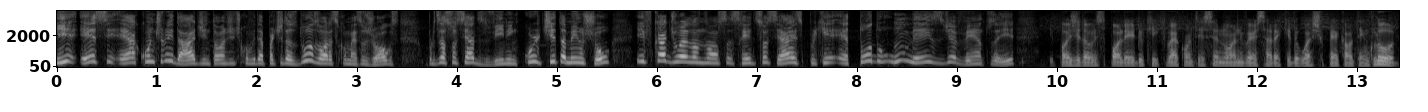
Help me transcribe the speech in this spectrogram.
E esse é a continuidade, então a gente convida a partir das duas horas que começam os jogos, para os associados virem, curtir também o show e ficar de olho nas nossas redes sociais, porque é todo um mês de eventos aí. E pode dar um spoiler do que vai acontecer no aniversário aqui do Guaxupé Calten Club?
